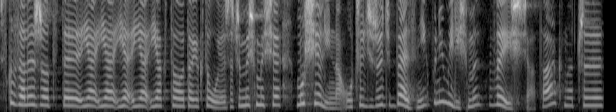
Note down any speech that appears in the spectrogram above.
wszystko zależy od tego, jak to, to, jak to ująć. Znaczy myśmy się musieli nauczyć żyć bez nich, bo nie mieliśmy wyjścia, tak? Znaczy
